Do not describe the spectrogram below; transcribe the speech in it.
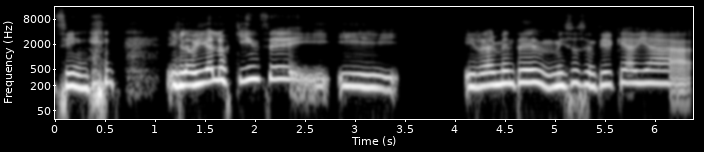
Sí. y la vi a los 15 y, y realmente me hizo sentir que había,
